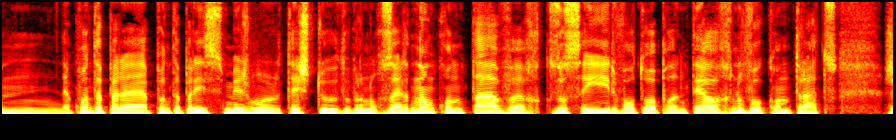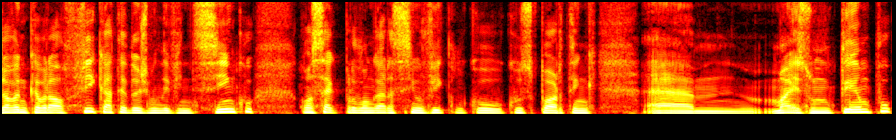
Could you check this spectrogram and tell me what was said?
um, aponta, para, aponta para isso mesmo. O texto do Bruno Rosário não contava, recusou sair, voltou ao plantel, renovou o contrato. Jovan Cabral fica até 2025, consegue prolongar assim o vínculo com, com o Sporting um, mais um tempo,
